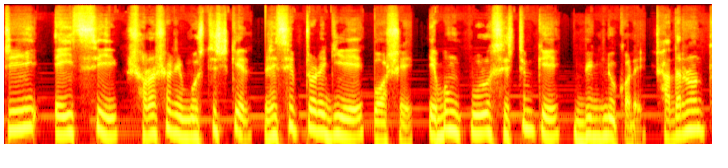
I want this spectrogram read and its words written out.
টিএইচসি সরাসরি মস্তিষ্কের রিসিপ্টরে গিয়ে বসে এবং পুরো সিস্টেমকে বিঘ্ন করে। সাধারণত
